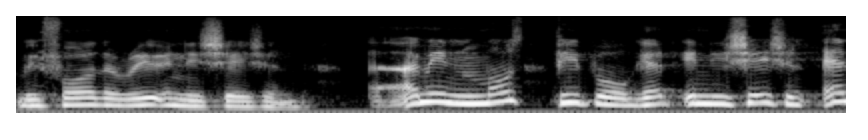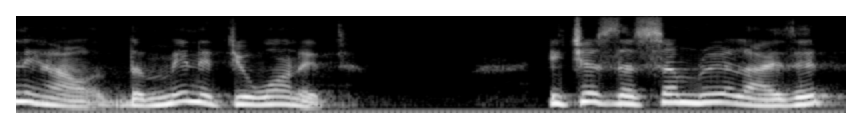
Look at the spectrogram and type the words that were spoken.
before the real initiation. I mean, most people get initiation anyhow the minute you want it. It's just that some realize it,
